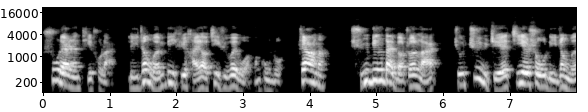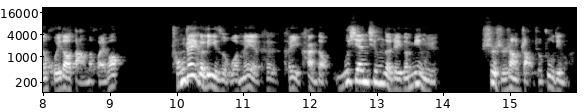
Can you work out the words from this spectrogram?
苏联人提出来，李正文必须还要继续为我们工作，这样呢，徐冰代表周恩来就拒绝接收李正文回到党的怀抱。从这个例子，我们也可可以看到，吴先清的这个命运，事实上早就注定了。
